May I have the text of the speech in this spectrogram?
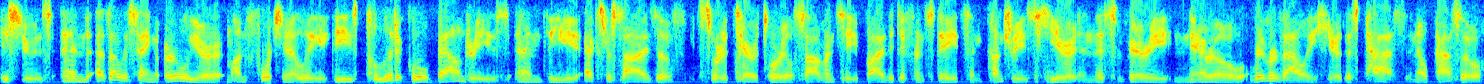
issues. And as I was saying earlier, unfortunately, these political boundaries and the exercise of sort of territorial sovereignty by the different states and countries here in this very narrow river valley here, this pass in El Paso,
